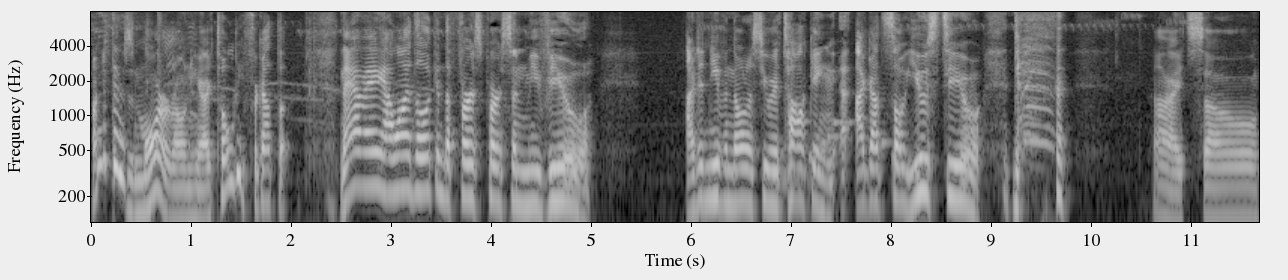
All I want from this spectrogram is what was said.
I wonder if there's more around here. I totally forgot the... Navi, I wanted to look in the first person me view. I didn't even notice you were talking. I got so used to you. Alright, so...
